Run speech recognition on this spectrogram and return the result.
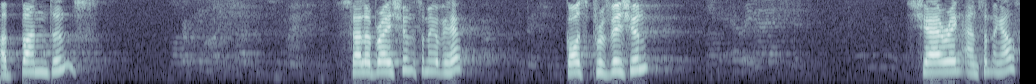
abundance, celebration, something over here, God's provision, sharing, and something else,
